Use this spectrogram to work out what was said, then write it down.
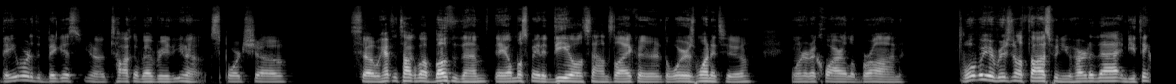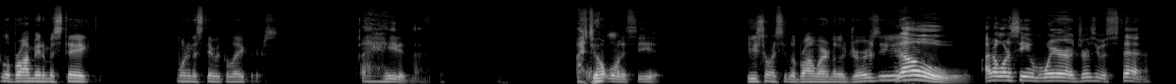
they were the biggest, you know, talk of every, you know, sports show. So we have to talk about both of them. They almost made a deal, it sounds like, or the Warriors wanted to, wanted to acquire LeBron. What were your original thoughts when you heard of that? And do you think LeBron made a mistake wanting to stay with the Lakers? I hated that. I don't want to see it. You just want to see LeBron wear another jersey? No, I don't want to see him wear a jersey with Steph.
